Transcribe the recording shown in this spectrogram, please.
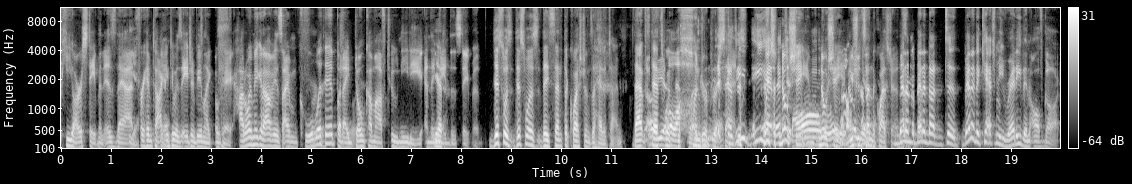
PR statement is that Yeah. for him talking Yeah. to his agent, being like, "Okay, how do I make it obvious I'm cool with it, but I don't come off too needy?" And they Yeah. made the statement. this was this was they sent the questions ahead of time. That Oh, that's yeah. what Oh, a this was. hundred percent. he- he Which no shame, no the way. shame. Oh, You should yeah. send the questions. Better, better not to better to catch me ready than off guard.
